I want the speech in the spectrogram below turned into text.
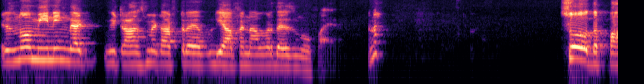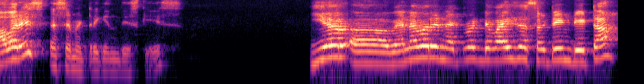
there is no meaning that we transmit after every half an hour there is no fire so the power is asymmetric in this case. Here uh, whenever a network device has certain data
